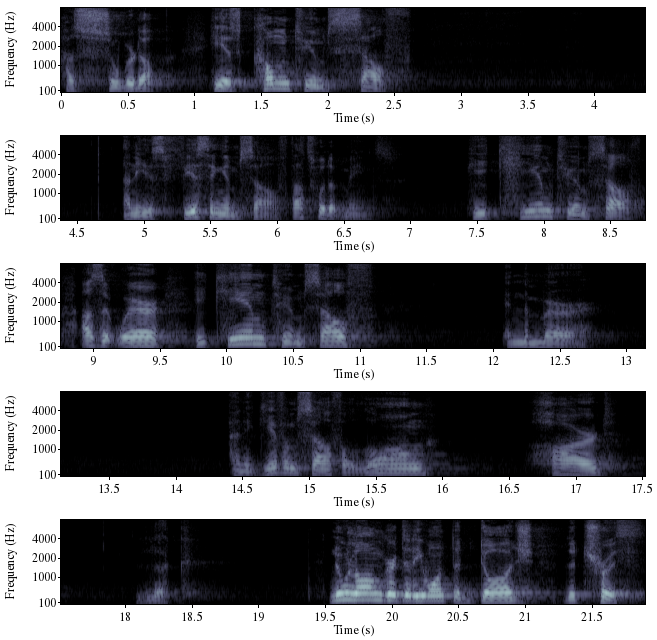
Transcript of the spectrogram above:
has sobered up. He has come to himself and he is facing himself. That's what it means. He came to himself. As it were, he came to himself in the mirror. And he gave himself a long, hard look. No longer did he want to dodge the truth.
